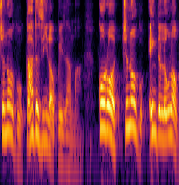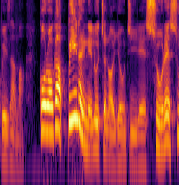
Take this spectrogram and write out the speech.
ကျွန်တော်ကိုကားတစ်စီးလောက်ပေးစမ်းပါကိုတော့ကျွန်တော်ကိုအိမ်တစ်လုံးလောက်ပေးစမ်းပါကိုတော်ကပေးနိုင်တယ်လို့ကျွန်တော်ယုံကြည်တယ်ဆိုတဲ့ဆု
